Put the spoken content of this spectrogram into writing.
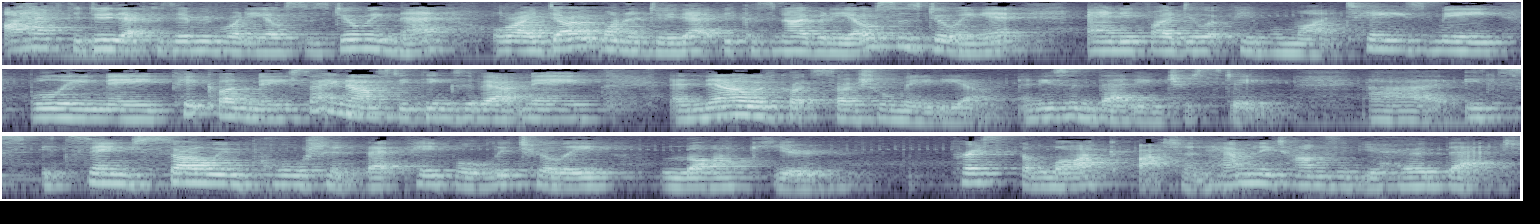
I have to do that because everybody else is doing that, or I don't want to do that because nobody else is doing it. And if I do it, people might tease me, bully me, pick on me, say nasty things about me. And now we've got social media, and isn't that interesting? Uh, it's it seems so important that people literally like you. Press the like button. How many times have you heard that?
